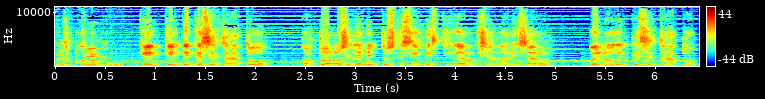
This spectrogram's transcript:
¿Qué, de qué se trató? Con todos los elementos que se investigaron, que se analizaron, bueno, ¿de qué se trató?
